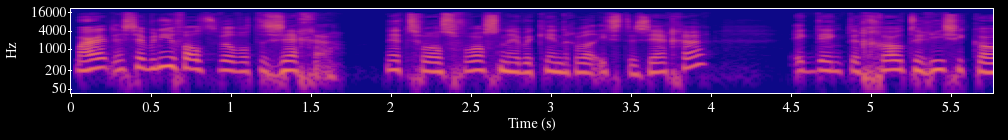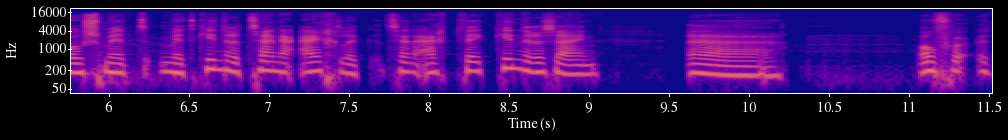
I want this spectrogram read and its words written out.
Maar ze hebben in ieder geval altijd wel wat te zeggen. Net zoals volwassenen hebben kinderen wel iets te zeggen. Ik denk de grote risico's met, met kinderen. Het zijn er eigenlijk, het zijn er eigenlijk twee kinderen zijn. eh, over het,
